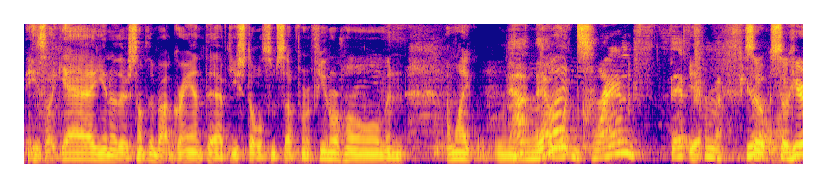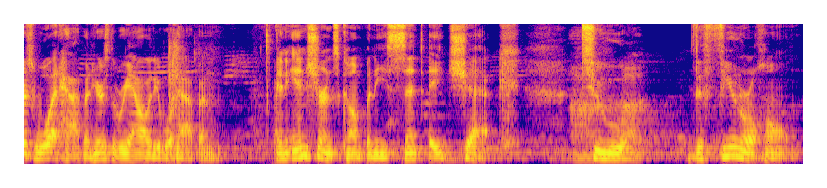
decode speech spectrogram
he's like, "Yeah, you know, there's something about grand theft. You stole some stuff from a funeral home," and I'm like, How, "What?" grand theft Yeah. from a funeral? So, so here's what happened. Here's the reality of what happened. An insurance company sent a check to Uh-huh. The funeral home,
